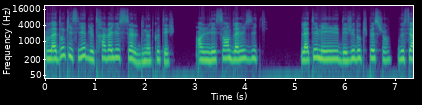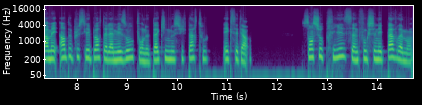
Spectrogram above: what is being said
On a donc essayé de le travailler seul de notre côté, en lui laissant de la musique, la télé, des jeux d'occupation, de fermer un peu plus les portes à la maison pour ne pas qu'il nous suive partout, etc. Sans surprise, ça ne fonctionnait pas vraiment.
